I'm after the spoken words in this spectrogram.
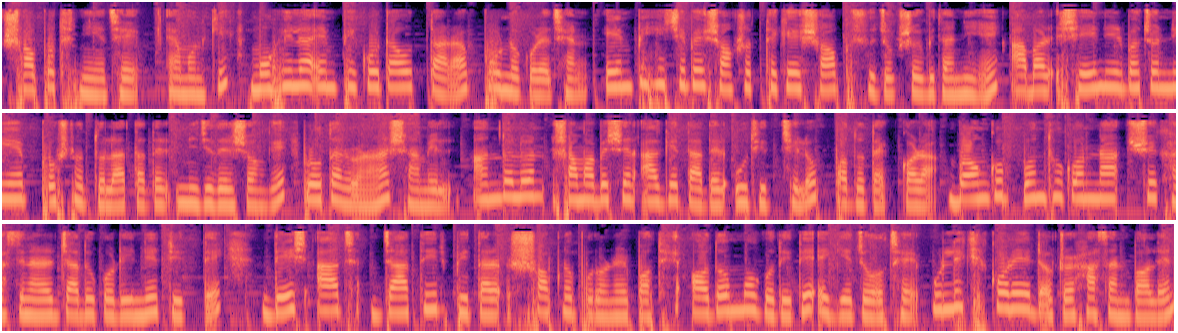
শপথ নিয়েছে। এমনকি মহিলা এমপি কোটাও তারা পূর্ণ করেছেন। এমপি হিসেবে সংসদ থেকে সব সুযোগ সুবিধা নিয়ে আবার সেই নির্বাচন নিয়ে প্রশ্ন তোলা তাদের নিজেদের সঙ্গে প্রতারণার সামিল। আন্দোলন সমাবেশের আগে তাদের উচিত ছিল পদত্যাগ করা। বঙ্গবন্ধু কন্যা শেখ হাসিনার জাদুকরী নেতৃত্বে দেশ আজ জাতির পিতার স্বপ্ন পূরণের পথে অদম্য গতিতে এগিয়ে চলছে। উল্লেখ করে ডক্টর হাসান বলেন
